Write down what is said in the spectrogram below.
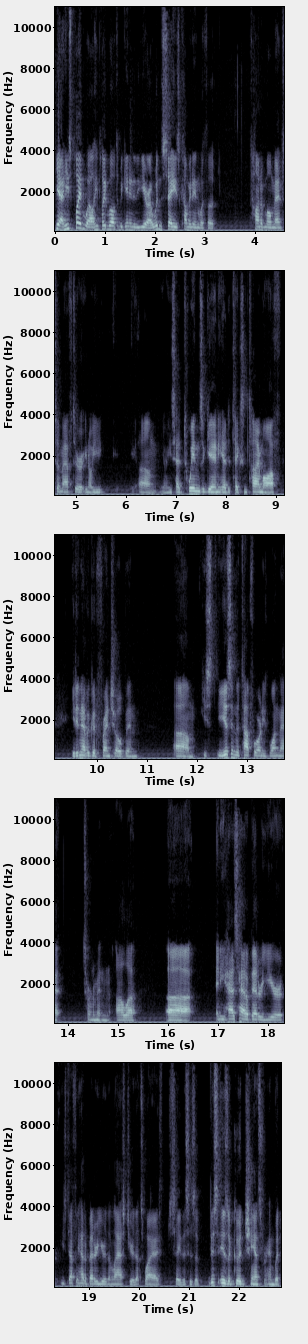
Yeah, he's played well. He played well at the beginning of the year. I wouldn't say he's coming in with a ton of momentum after you know he, um, you know, he's had twins again. He had to take some time off. He didn't have a good French Open. Um, he's he is in the top four and he's won that tournament in Halle. Uh, and he has had a better year. He's definitely had a better year than last year. That's why I say this is a this is a good chance for him. But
